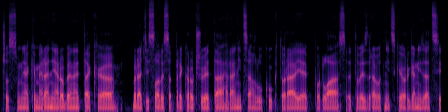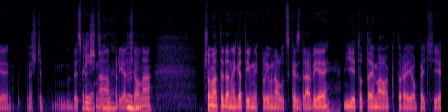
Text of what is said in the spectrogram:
čo sú nejaké merania robené, tak Bratislave sa prekročuje tá hranica hluku, ktorá je podľa Svetovej zdravotníckej organizácie ešte bezpečná, priateľná. priateľná. Mm-hmm. čo má teda negatívny vplyv na ľudské zdravie. Je to téma, o ktorej opäť je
